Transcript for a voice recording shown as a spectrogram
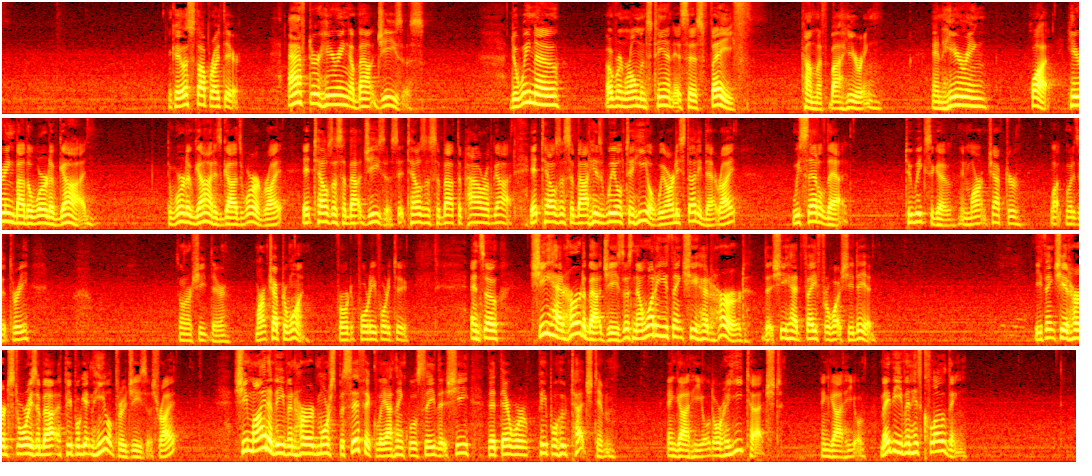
okay, let's stop right there. After hearing about Jesus, do we know over in Romans 10 it says, faith cometh by hearing. And hearing what? Hearing by the Word of God. The Word of God is God's Word, right? It tells us about Jesus. It tells us about the power of God. It tells us about His will to heal. We already studied that, right? We settled that two weeks ago in Mark chapter, what, what is it, 3? It's on our sheet there. Mark chapter 1, 40, 42. And so she had heard about Jesus. Now, what do you think she had heard that she had faith for what she did? You think she had heard stories about people getting healed through Jesus, right? She might have even heard more specifically, I think we'll see that she that there were people who touched him and got healed or he touched and got healed. Maybe even his clothing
